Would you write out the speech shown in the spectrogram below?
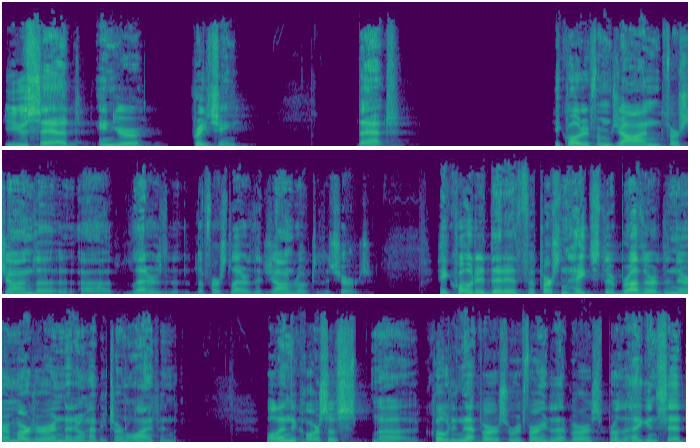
You said in your preaching that he quoted from John, 1 John, the uh, letter, the first letter that John wrote to the church. He quoted that if a person hates their brother, then they're a murderer and they don't have eternal life in them. Well, in the course of uh, quoting that verse or referring to that verse, Brother Hagin said,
